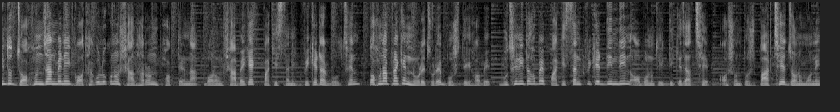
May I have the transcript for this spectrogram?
কিন্তু যখন জানবেন এই কথাগুলো কোনো সাধারণ ভক্তের না, বরং সাবেক এক পাকিস্তানি ক্রিকেটার বলছেন, তখন আপনাকে নড়ে চড়ে বসতেই হবে। বুঝে নিতে হবে পাকিস্তান ক্রিকেট দিন দিন অবনতির দিকে যাচ্ছে। অসন্তোষ বাড়ছে জনমনে।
